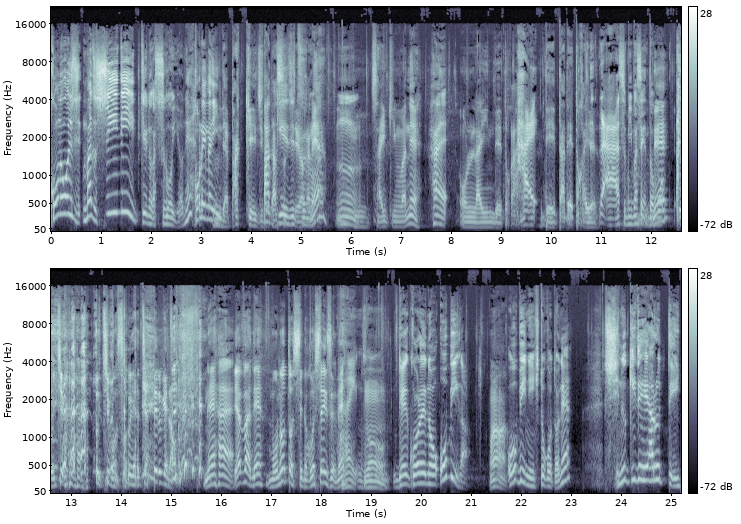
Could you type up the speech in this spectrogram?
このご時世まず CD っていうのがすごいよね。なこれがいいんだよパッケージで出すっていうのがね。うのが。うん。最近はねはい。オンラインでとか、はい。データでとかいう。あーすみませんどうも、ね、うちも うちもそうやっちゃってるけど。ね、はい。やっぱねものとして残したいですよね、はい。うん。でこれの帯がうん。帯に一言ね「死ぬ気でやるって言っ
